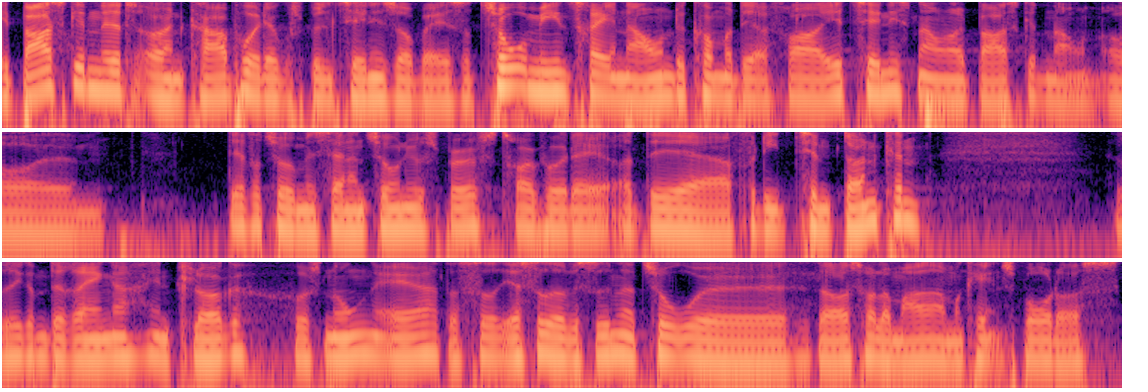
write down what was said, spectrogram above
et basketnet og en carport, jeg kunne spille tennis op af. Så to af mine tre navne, det kommer derfra. Et tennisnavn og et basketnavn. Og øh, derfor tog jeg min San Antonio Spurs trøje på i dag. Og det er fordi Tim Duncan, jeg ved ikke om det ringer en klokke hos nogen af jer. Der sidder, jeg sidder ved siden af to, øh, der også holder meget amerikansk sport også.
